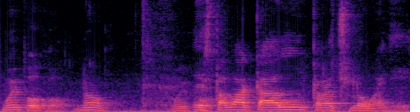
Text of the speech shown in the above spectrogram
Muy poco. No. Muy poco. Estaba Cal Crutchlow allí.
